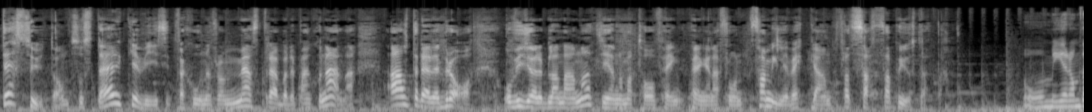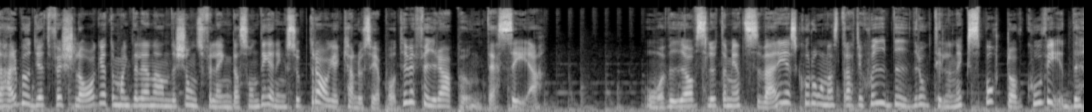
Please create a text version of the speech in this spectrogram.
Dessutom så stärker vi situationen för de mest drabbade pensionärerna. Allt det där är bra och vi gör det bland annat genom att ta pengarna från familjeveckan för att satsa på just detta. Och mer om det här budgetförslaget och Magdalena Anderssons förlängda sonderingsuppdrag kan du se på tv4.se. Och vi avslutar med att Sveriges coronastrategi bidrog till en export av covid.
